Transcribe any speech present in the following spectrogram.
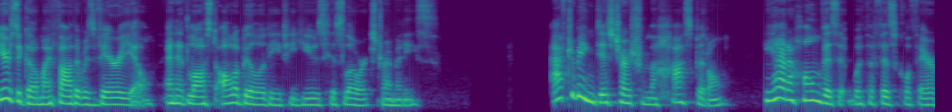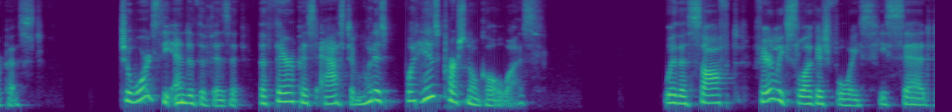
Years ago, my father was very ill and had lost all ability to use his lower extremities. After being discharged from the hospital, he had a home visit with a physical therapist. Towards the end of the visit, the therapist asked him what his, what his personal goal was. With a soft, fairly sluggish voice, he said,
